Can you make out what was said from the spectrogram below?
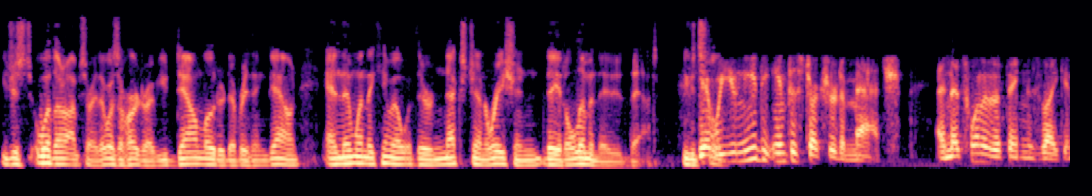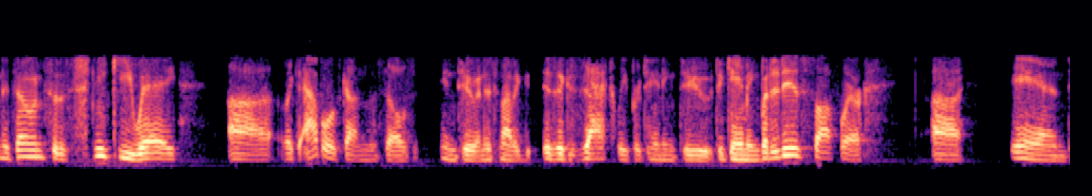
you just, well, no, I'm sorry, there was a hard drive, you downloaded everything down, and then when they came out with their next generation, they had eliminated that. yeah, still... well, you need the infrastructure to match. And that's one of the things, like, in its own sort of sneaky way, uh, like Apple has gotten themselves into, and it's not a, is exactly pertaining to, to gaming, but it is software, uh, and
